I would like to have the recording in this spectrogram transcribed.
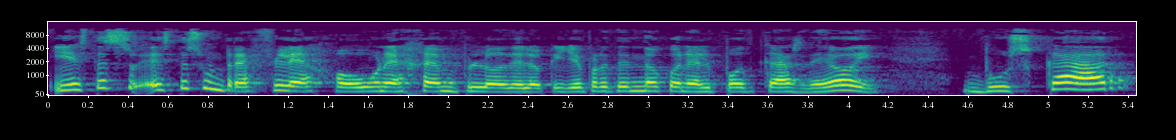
Y este es, este es un reflejo, un ejemplo de lo que yo pretendo con el podcast de hoy. Buscar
